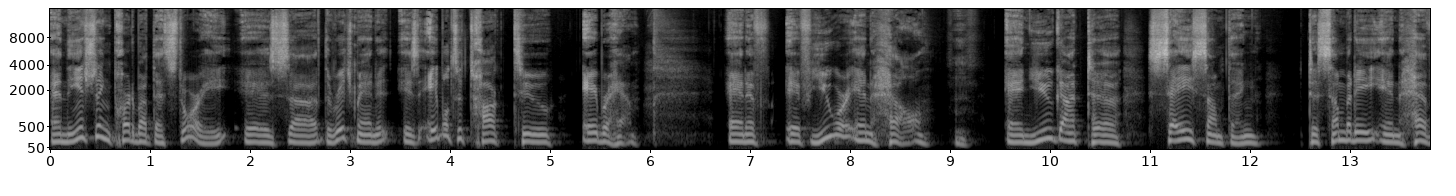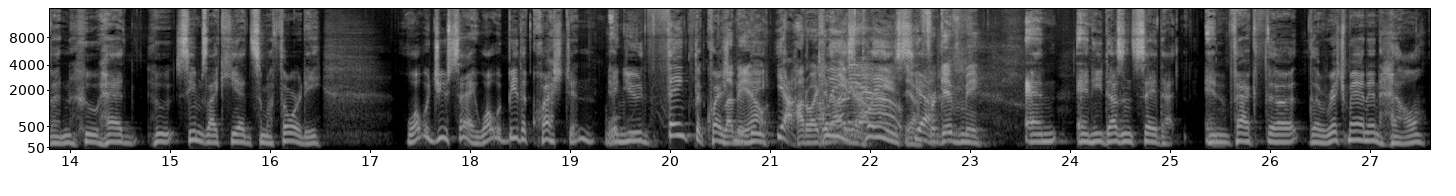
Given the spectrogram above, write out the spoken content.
And the interesting part about that story is uh, the rich man is able to talk to Abraham. And if if you were in hell hmm. and you got to say something to somebody in heaven who had who seems like he had some authority, what would you say? What would be the question? And you'd think the question Let me would out. be, yeah, how do I please, get out Please, yeah, yeah, forgive me. And and he doesn't say that. In yeah. fact, the the rich man in hell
